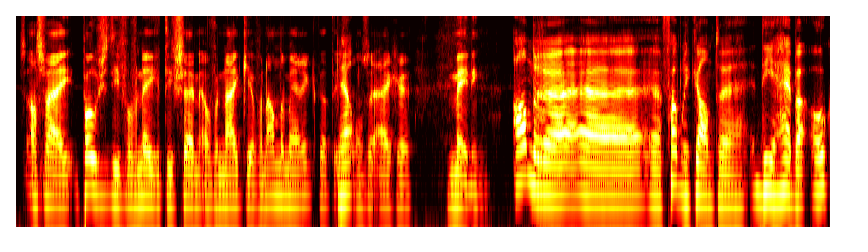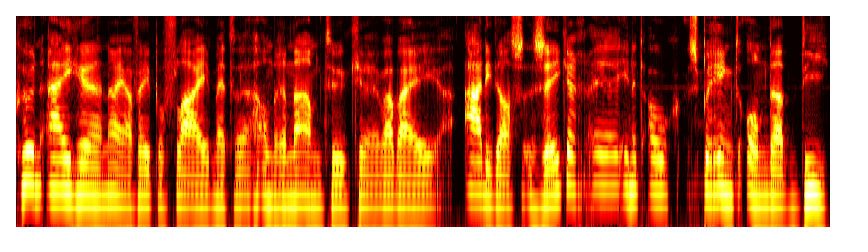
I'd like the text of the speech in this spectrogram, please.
Dus als wij positief of negatief zijn over Nike of een ander merk, dat is Ja. onze eigen mening. Andere eh, eh, fabrikanten die hebben ook hun eigen, nou ja, Vaporfly met eh, andere naam natuurlijk, waarbij Adidas zeker in het oog springt, omdat die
